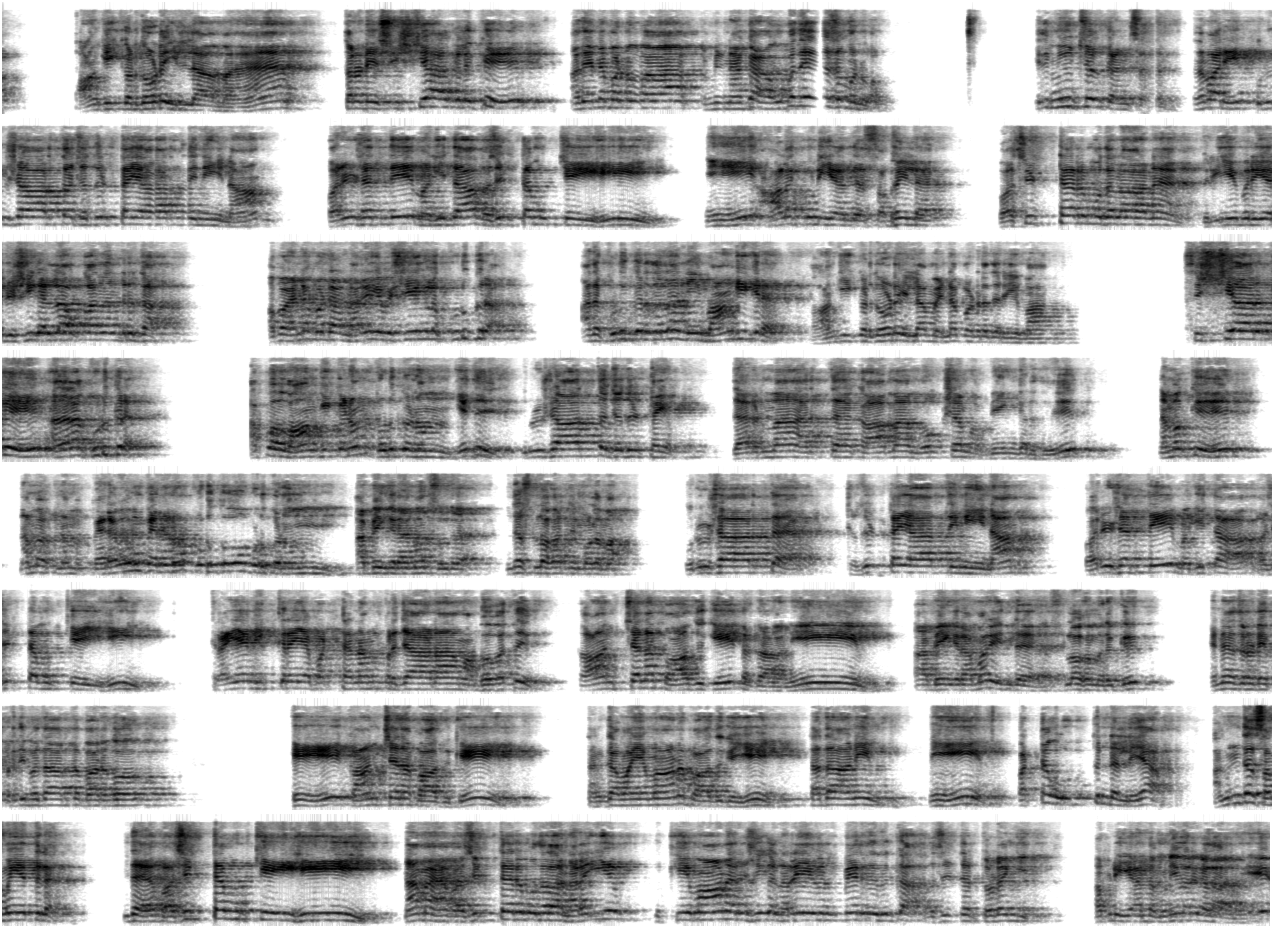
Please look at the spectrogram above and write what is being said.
வாங்கிக்கிறதோட இல்லாம தன்னுடைய சிஷ்யாக்களுக்கு அதை என்ன பண்ணுவா? அப்படின்னாக்கா உபதேசம் பண்ணுவான். இது மியூச்சுவல் கன்சர்ன் அந்த மாதிரி புருஷார்த்த சதுர்டயார்த்தினா வருஷத்தே மகிதா வசிட்ட முக்கியி நீ ஆளக்கூடிய அந்த சபையில வசிட்டர் முதலான பெரிய பெரிய ரிஷிகள்லாம் உட்கார்ந்துட்டு இருக்கா. அப்ப என்ன பண்றா? நிறைய விஷயங்களை கொடுக்குறா. அதை கொடுக்கறதெல்லாம் நீ வாங்கிக்கிற. வாங்கிக்கிறதோட இல்லாம என்ன பண்ற தெரியுமா? சிஷ்யாருக்கு அதெல்லாம் கொடுக்குற. அப்போ வாங்கிக்கணும் கொடுக்கணும். எது? புருஷார்த்த சதுர்டயம் தர்ம அர்த்த காம மோட்சம் அப்படிங்கிறது நமக்கு நம்ம நம்ம பெறவும் பெறணும் கொடுக்கவும் கொடுக்கணும் அப்படிங்கிற மாதிரி சொல்ற இந்த ஸ்லோகத்தின் மூலமா. புருஷார்த்த சதுர்டயார்த்தினி நாம் வருஷத்தே மகிதா வசிட்ட முக்கியைஹி கிரய விக்கிரய பட்டணம் பிரஜானாம் அபவத். காஞ்சன பாதுகே ததானி அப்படிங்கிற மாதிரி இந்த ஸ்லோகம் இருக்கு. என்ன இதனுடைய பிரதிபதார்த்தம் பாருங்கோ. ஹே காஞ்சன பாதுகே தங்கமயமான பாதுகையே ததானி நீ பட்ட ஒத்துண்ட இல்லையா? அந்த சமயத்துல இந்த வசிஷ்ட முக்கியி நாம வசிஷ்டர் முதலா நிறைய முக்கியமான ரிஷிகள் நிறைய பேர் இருக்கா? வசிஷ்டர் தொடங்கி. அப்படி அந்த முனிவர்களாலே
